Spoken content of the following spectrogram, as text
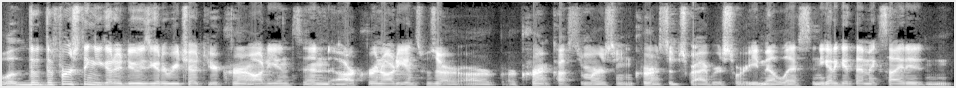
well, the, the first thing you got to do is you got to reach out to your current audience, and our current audience was our, our, our current customers and current subscribers to our email list, and you got to get them excited and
